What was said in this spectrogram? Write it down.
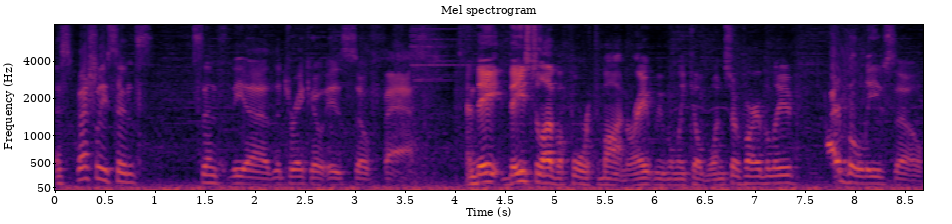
Especially since since the uh, the Drago is so fast. And they they still have a fourth Mon, right? We've only killed one so far, I believe. I believe so.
